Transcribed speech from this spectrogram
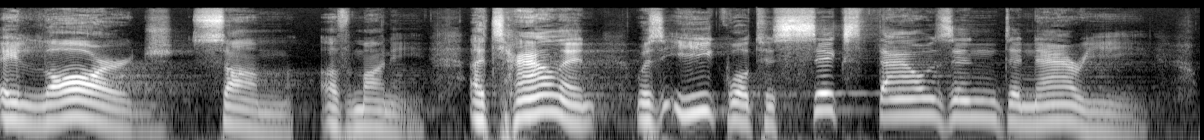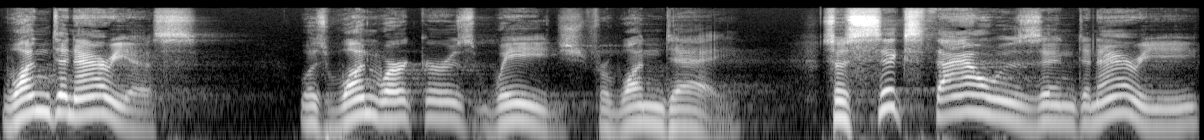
a large sum of money. A talent was equal to 6,000 denarii. One denarius was one worker's wage for one day. So 6,000 denarii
